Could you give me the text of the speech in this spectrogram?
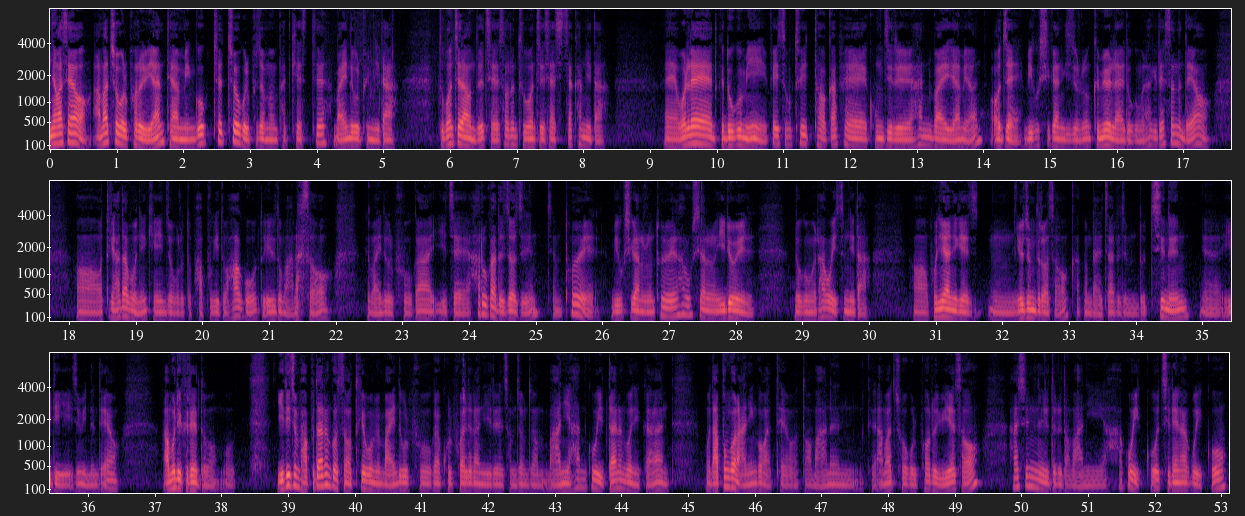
안녕하세요. 아마추어 골퍼를 위한 대한민국 최초 골프 전문 팟캐스트 마인드 골프입니다. 두 번째 라운드 제 32번째 샷 시작합니다. 예, 원래 그 녹음이 페이스북, 트위터, 카페 공지를 한 바에 의하면 어제 미국 시간 기준으로 금요일 날 녹음을 하기로 했었는데요. 어, 어떻게 하다 보니 개인적으로 또 바쁘기도 하고 또 일도 많아서 그 마인드 골프가 이제 하루가 늦어진 지금 토요일, 미국 시간으로는 토요일, 한국 시간으로는 일요일 녹음을 하고 있습니다. 어, 본의 아니게 음, 요즘 들어서 가끔 날짜를 좀 놓치는 예, 일이 좀 있는데요. 아무리 그래도 뭐 일이 좀 바쁘다는 것은 어떻게 보면 마인드 골프가 골프 관련한 일을 점점 더 많이 하고 있다는 거니까 뭐 나쁜 건 아닌 것 같아요. 더 많은 그 아마추어 골퍼를 위해서 할 수 있는 일들을 더 많이 하고 있고 진행하고 있고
